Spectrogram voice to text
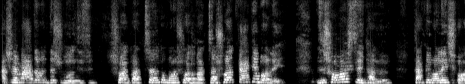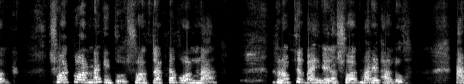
আসলে মা তো উদ্দেশ্য বলতেছি, সৎ বাচ্চা তো কোনো সৎ বাচ্চা। সৎ কাকে বলে? যে সবার চেয়ে ভালো, তাকে বলেই সৎ। সৎ পর না কিন্তু, সৎ ডাকটা পর না। রক্তের বাইরে না, সৎ মানে ভালো। আর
